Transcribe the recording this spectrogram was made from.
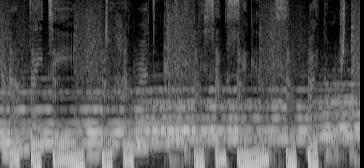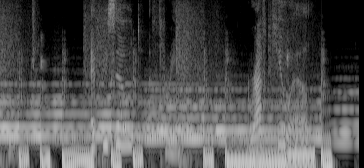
Around IT in 256 seconds by Tomasz Nurkiewicz. Episode 3 GraphQL.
